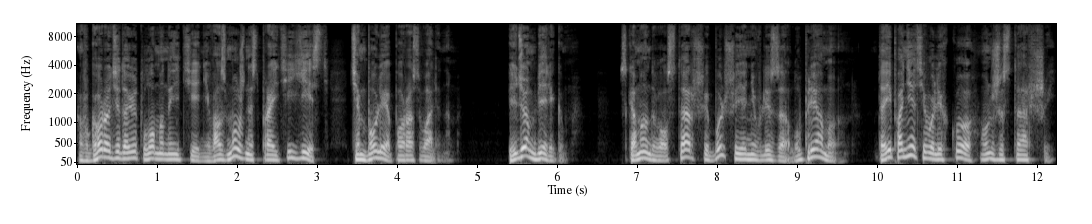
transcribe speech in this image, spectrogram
в городе дают ломаные тени. Возможность пройти есть, тем более по развалинам. «Идем берегом», — скомандовал старший. Больше я не влезал. Упрямо он. Да и понять его легко, он же старший.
